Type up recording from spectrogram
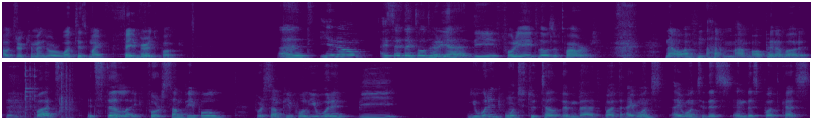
I would recommend or what is my favorite book. And you know, I said I told her, yeah, the 48 laws of power. now I'm, I'm I'm open about it. But it's still like for some people for some people you wouldn't be you wouldn't want to tell them that, but I want I want this in this podcast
